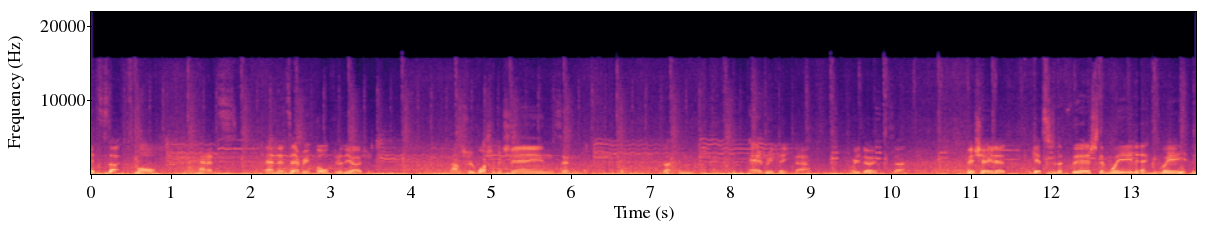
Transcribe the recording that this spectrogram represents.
It's that small, and it's and it's every all through the ocean, and through washing machines and fucking everything that we do. So fish eat it, it gets into the fish, then we eat it because we eat the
